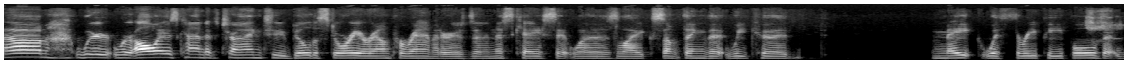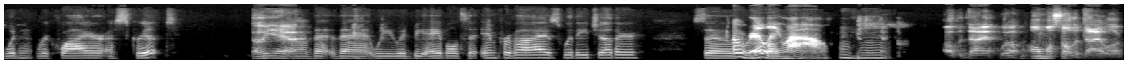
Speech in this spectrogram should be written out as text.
Um, we're we're always kind of trying to build a story around parameters, and in this case, it was like something that we could make with three people that wouldn't require a script. Oh yeah. Uh, that that we would be able to improvise with each other. So. Oh, really? like, Wow. mhm. all the diet well almost all the dialogue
